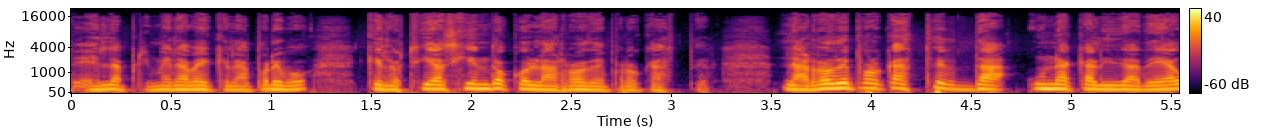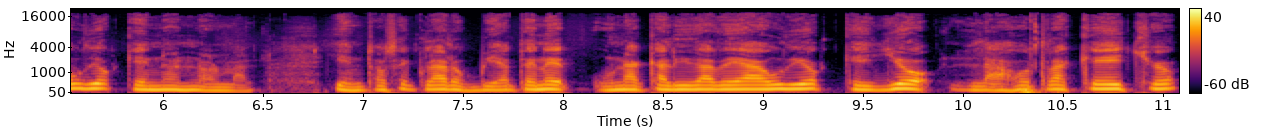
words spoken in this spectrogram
es la primera vez que la pruebo, que lo estoy haciendo con la Rode Procaster. La Rode Procaster da una calidad de audio que no es normal. Y entonces, claro, voy a tener una calidad de audio que yo, las otras que he hecho,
